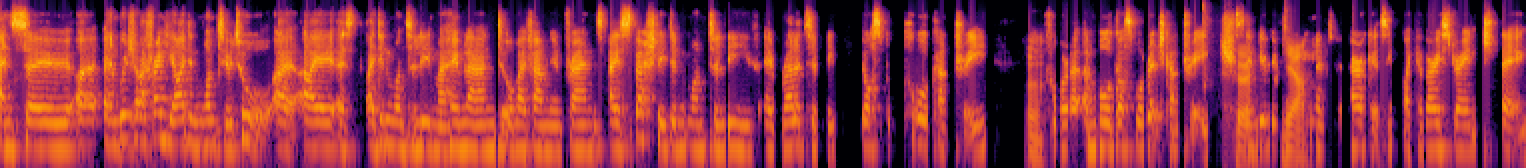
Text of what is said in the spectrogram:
and so uh, and which I frankly I didn't want to at all. I, I, I didn't want to leave my homeland or my family and friends. I especially didn't want to leave a relatively gospel poor country mm. for a, a, more gospel rich country. Sure. So moving yeah. to America seemed like a very strange thing.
